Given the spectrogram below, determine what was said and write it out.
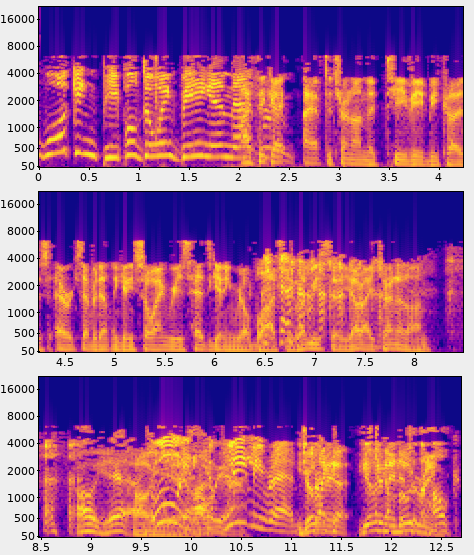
are walking people doing being in that I think room? I, I have to turn on the TV because Eric's evidently getting so angry his head's getting real blotchy. Let me see. All right, turn it on. Oh, yeah. Oh, Ooh, yeah. he's oh, completely red. You're turning- like a you're like a turning into mood the ring. Hulk.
